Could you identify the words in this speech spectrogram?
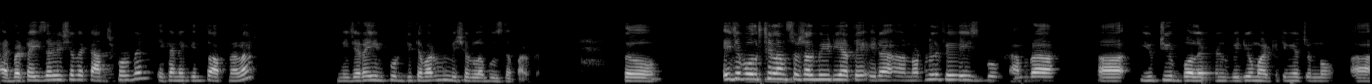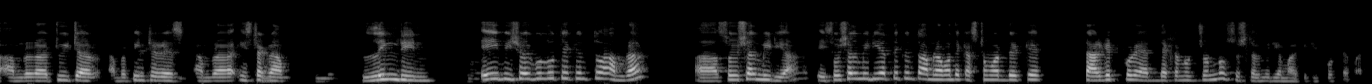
অ্যাডভার্টাইজার হিসেবে কাজ করবেন, এখানে কিন্তু আপনারা নিজেরাই ইনপুট দিতে পারবেন, বিষয়গুলো বুঝতে পারবেন। তো এই যে বলছিলাম সোশ্যাল মিডিয়াতে এটা নট অনলি ফেসবুক আমরা ইউটিউব বলেন ভিডিও মার্কেটিং এর জন্য আমরা টুইটার আমরা পিন্টারেস্ট আমরা ইনস্টাগ্রাম লিঙ্কডিন এই বিষয়গুলোতে কিন্তু আমরা সোশ্যাল মিডিয়া এই সোশ্যাল মিডিয়াতে কিন্তু আমরা আমাদের কাস্টমারদেরকে টার্গেট করে অ্যাড দেখানোর জন্য সোশ্যাল মিডিয়া মার্কেটিং করতে পারি।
